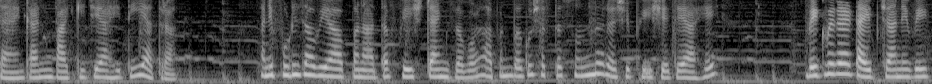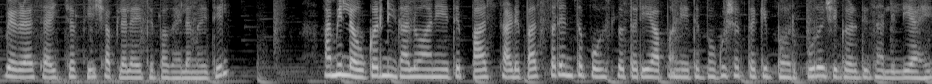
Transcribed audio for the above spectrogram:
tank आणि बाकी जी आहे ती यात्रा. आणि पुढे जाऊया आपण आता फिश टँकजवळ आपण बघू शकता सुंदर अशी फिश येथे आहे. वेगवेगळ्या टाईपच्या आणि वेगवेगळ्या साईजच्या फिश आपल्याला इथे बघायला मिळतील. आम्ही लवकर निघालो आणि येथे पाच साडेपाचपर्यंत पोहोचलो तरी आपण येथे बघू शकता की भरपूर अशी गर्दी झालेली आहे.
